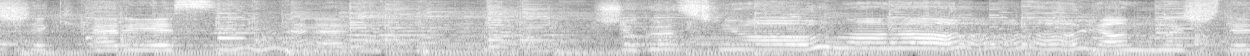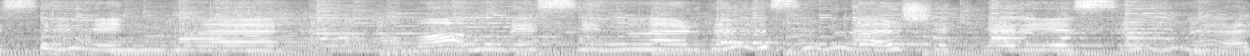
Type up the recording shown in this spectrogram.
Şeker yesinler Şu kız şu oğlana yanlış desinler. Aman desinler desinler, şeker yesinler.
